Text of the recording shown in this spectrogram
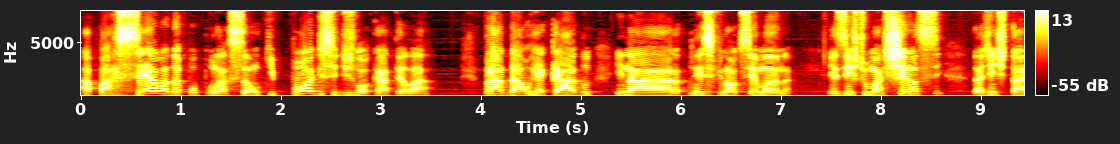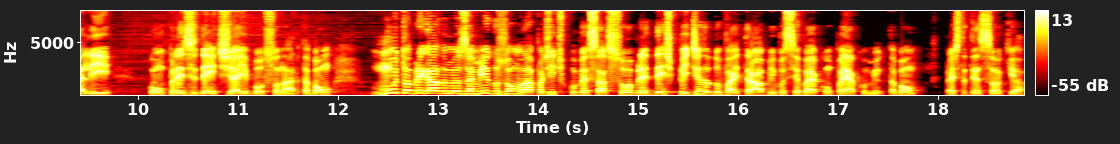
a parcela da população que pode se deslocar até lá, para dar o recado e na, nesse final de semana existe uma chance da gente estar tá ali com o presidente Jair Bolsonaro, tá bom? Muito obrigado, meus amigos. Vamos lá para a gente conversar sobre a despedida do Weitraub e você vai acompanhar comigo, tá bom? Presta atenção aqui, ó.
